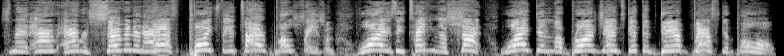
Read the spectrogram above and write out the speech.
This man averaged seven and a half points the entire postseason. Why is he taking a shot? Why didn't LeBron James get the damn basketball?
